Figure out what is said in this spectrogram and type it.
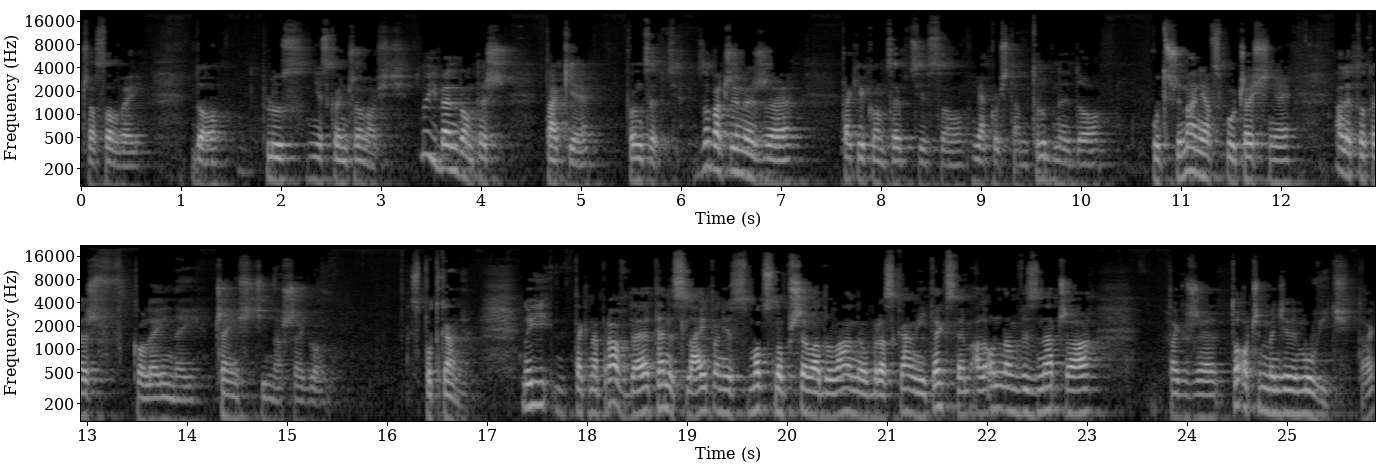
czasowej do plus nieskończoności. No i będą też takie koncepcje. Zobaczymy, że takie koncepcje są jakoś tam trudne do utrzymania współcześnie, ale to też w kolejnej części naszego spotkania. No i tak naprawdę ten slajd, on jest mocno przeładowany obrazkami i tekstem, ale on nam wyznacza także to, o czym będziemy mówić. Tak?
